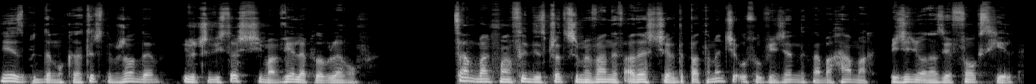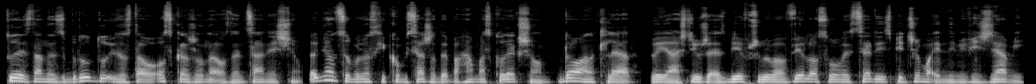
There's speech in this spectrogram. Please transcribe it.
nie jest zbyt demokratycznym rządem i w rzeczywistości ma wiele problemów. Sam Bankman-Fried jest przetrzymywany w areszcie w Departamencie Usług Więziennych na Bahamach, w więzieniu o nazwie Fox Hill, które jest znane z brudu i zostało oskarżone o znęcanie się. Pełniący obowiązki komisarza The Bahamas Correction, Doan Clare, wyjaśnił, że SBF przybywa w wieloosobowej serii z pięcioma innymi więźniami.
